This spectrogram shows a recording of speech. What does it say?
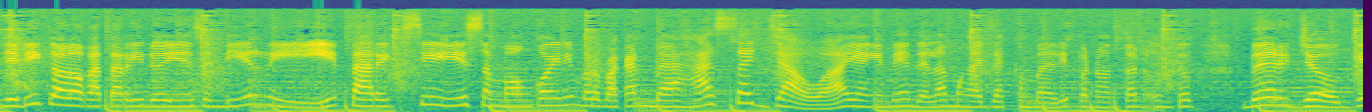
Jadi kalau kata Ridonya sendiri, tarik si semongko ini merupakan bahasa Jawa yang intinya adalah mengajak kembali penonton untuk berjoget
